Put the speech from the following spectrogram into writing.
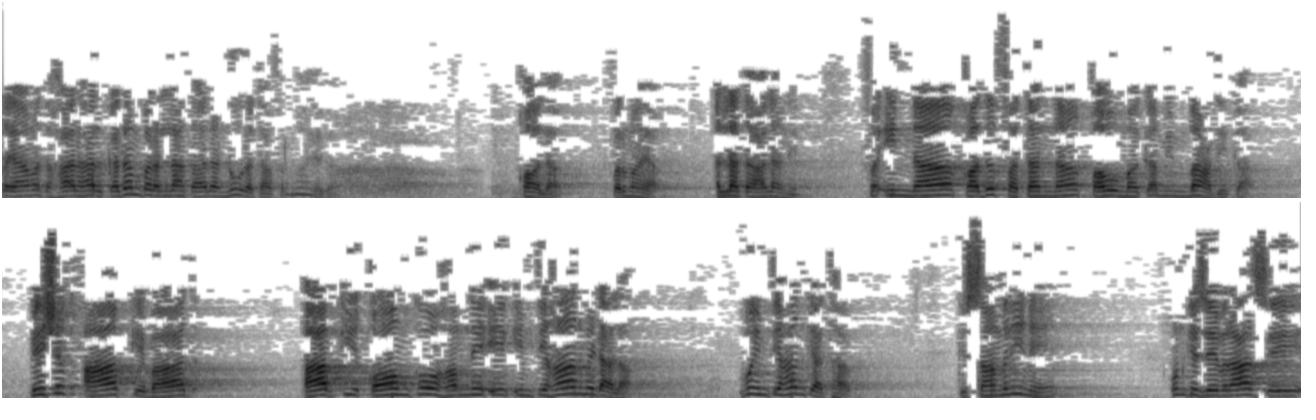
قیامت ہر ہر قدم پر اللہ تعالی نور عطا فرمائے گا۔ قولا فرمایا، اللہ تعالی نے فنا قد فتن قوم کا ممباد کا بے شک آپ کے بعد آپ کی قوم کو ہم نے ایک امتحان میں ڈالا۔ وہ امتحان کیا تھا؟ کہ سامری نے ان کے زیورات سے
